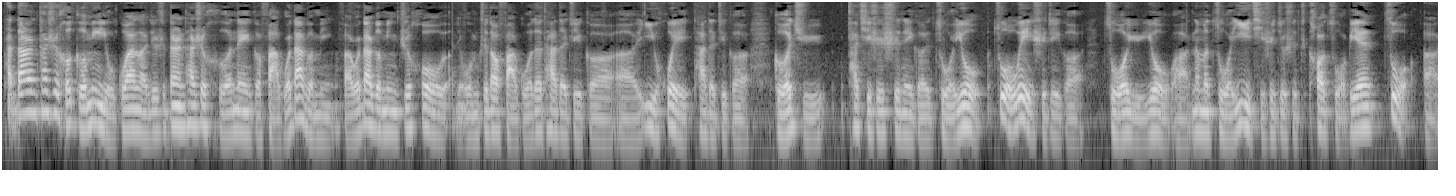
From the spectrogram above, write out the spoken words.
它当然它是和革命有关了，就是但是它是和那个法国大革命，法国大革命之后，我们知道法国的它的这个呃议会，它的这个格局。它其实是那个左右座位是这个。左与右啊，那么左翼其实就是靠左边坐啊，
